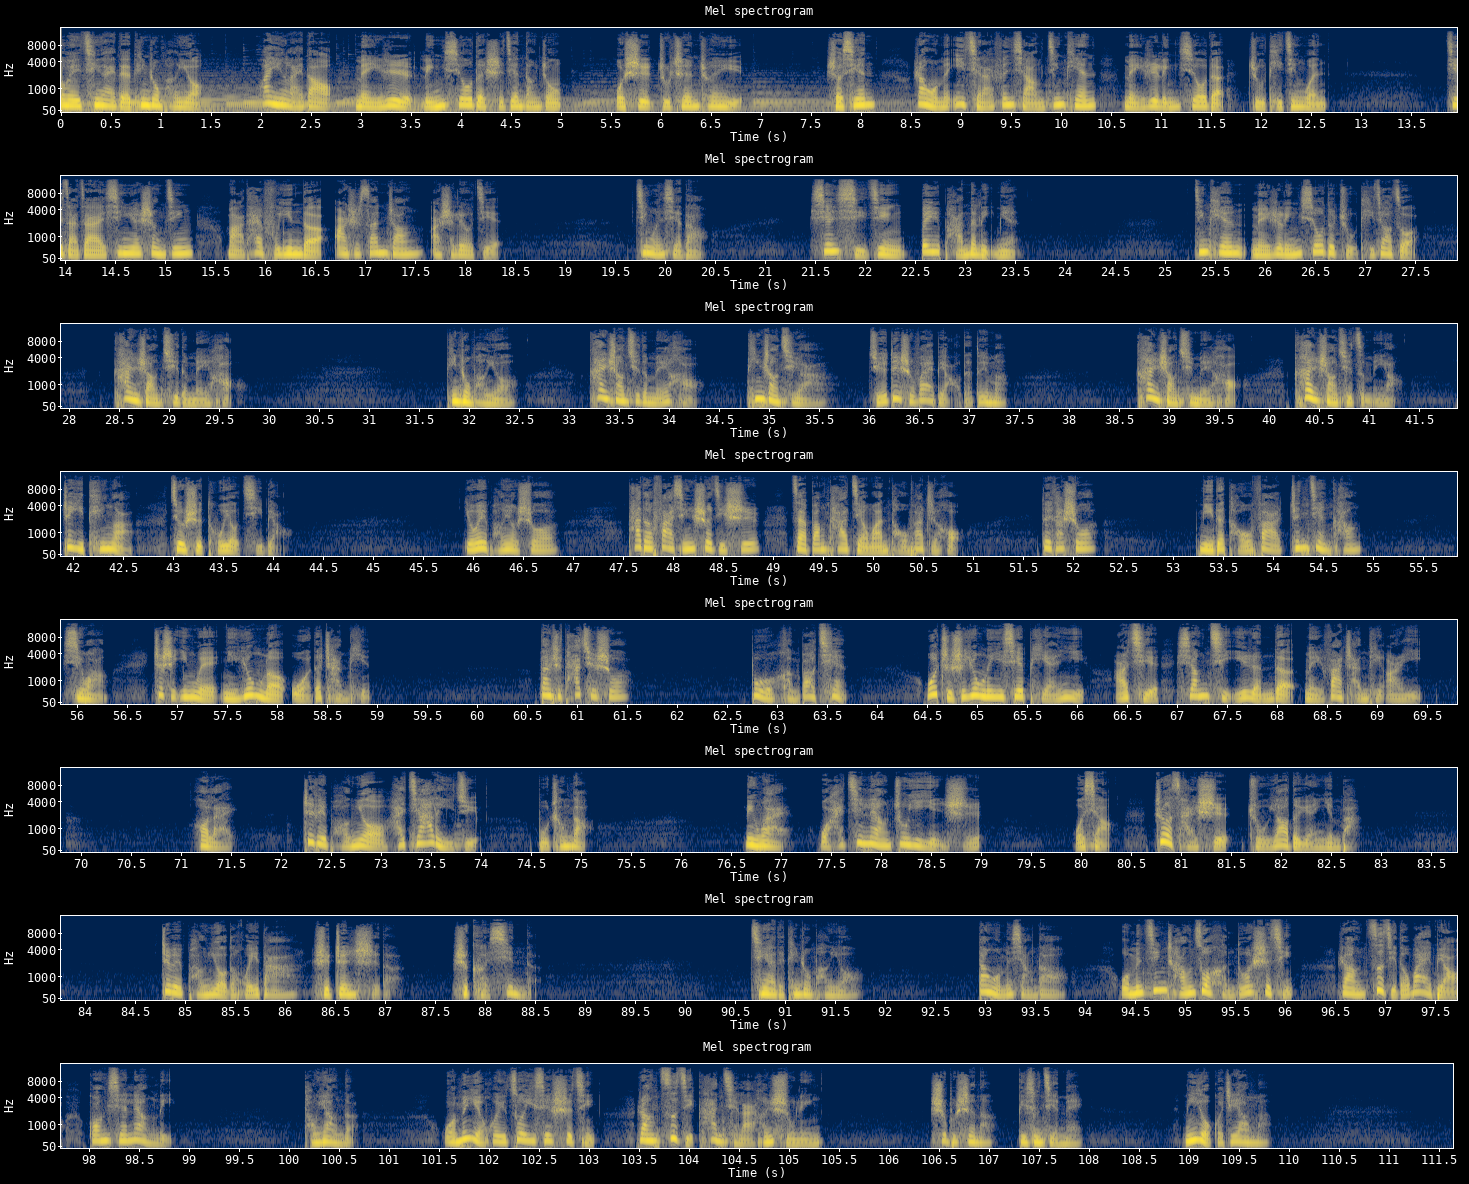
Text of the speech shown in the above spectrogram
各位亲爱的听众朋友，欢迎来到每日灵修的时间当中，我是主持人春雨。首先，让我们一起来分享今天每日灵修的主题经文，记载在新约圣经马太福音的二十三章二十六节。经文写道：“先洗净杯盘的里面。”今天每日灵修的主题叫做“看上去的美好”。听众朋友，看上去的美好，听上去啊，绝对是外表的，对吗？看上去美好，看上去怎么样？这一听啊，就是徒有其表。有位朋友说，他的发型设计师在帮他剪完头发之后，对他说：“你的头发真健康，希望这是因为你用了我的产品。”但是他却说。不，很抱歉，我只是用了一些便宜而且香气宜人的美发产品而已。后来，这位朋友还加了一句，补充道：“另外，我还尽量注意饮食。我想，这才是主要的原因吧。”这位朋友的回答是真实的，是可信的。亲爱的听众朋友。当我们想到，我们经常做很多事情，让自己的外表光鲜亮丽。同样的，我们也会做一些事情，让自己看起来很属灵。是不是呢，弟兄姐妹？你有过这样吗？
